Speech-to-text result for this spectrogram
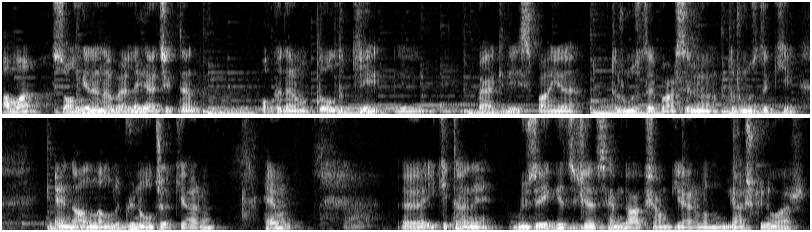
Ama son gelen haberle gerçekten o kadar mutlu olduk ki e, belki de İspanya turumuzda, Barcelona turumuzdaki en anlamlı gün olacak yarın. Hem e, iki tane müzeyi gezeceğiz hem de akşam Guillermo'nun yaş günü var.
